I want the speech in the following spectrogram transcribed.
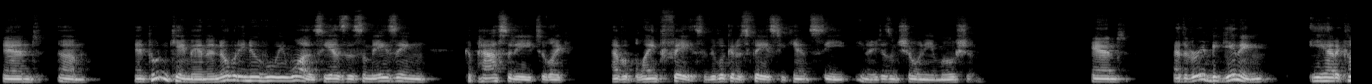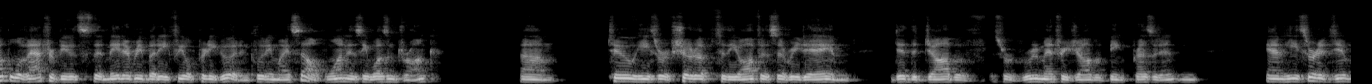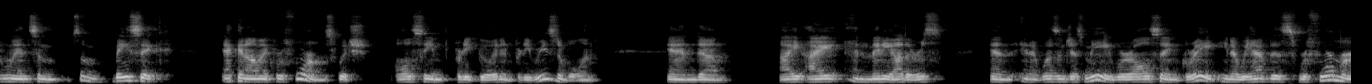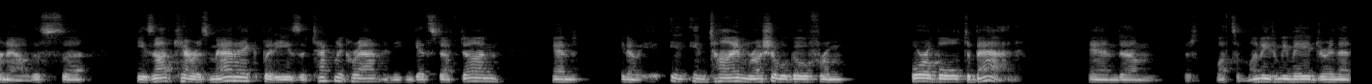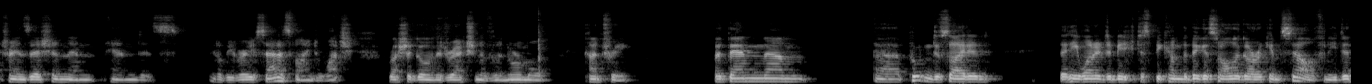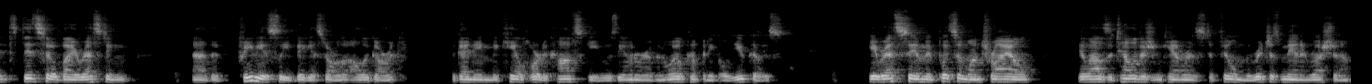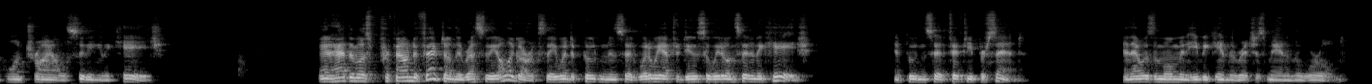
And um, and Putin came in, and nobody knew who he was. He has this amazing capacity to like have a blank face. If you look at his face, you can't see, you know, he doesn't show any emotion. And at the very beginning, he had a couple of attributes that made everybody feel pretty good, including myself. One is he wasn't drunk. Um, two, he sort of showed up to the office every day and did the job of sort of rudimentary job of being president, and and he started to implement some some basic economic reforms, which all seemed pretty good and pretty reasonable. And and um, I, I and many others, and and it wasn't just me. We're all saying, great, you know, we have this reformer now. This uh, he's not charismatic, but he's a technocrat and he can get stuff done. And you know, in, in time, Russia will go from horrible to bad, and um, there's lots of money to be made during that transition, and and it's it'll be very satisfying to watch Russia go in the direction of a normal country. But then um, uh, Putin decided that he wanted to be just become the biggest oligarch himself, and he did did so by arresting uh, the previously biggest oligarch, a guy named Mikhail Khodorkovsky, who was the owner of an oil company called Yukos. He arrests him and puts him on trial. He allows the television cameras to film the richest man in Russia on trial, sitting in a cage. And it had the most profound effect on the rest of the oligarchs. They went to Putin and said, What do we have to do so we don't sit in a cage? And Putin said 50%. And that was the moment he became the richest man in the world.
